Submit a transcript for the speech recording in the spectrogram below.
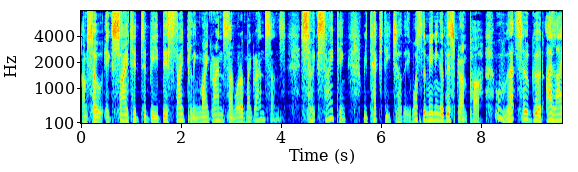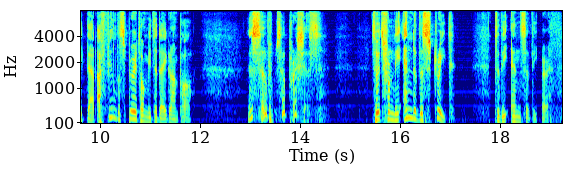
I'm so excited to be discipling my grandson, one of my grandsons. so exciting. We text each other. What's the meaning of this, Grandpa? Ooh, that's so good. I like that. I feel the Spirit on me today, Grandpa. It's so, so precious. So it's from the end of the street to the ends of the earth.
